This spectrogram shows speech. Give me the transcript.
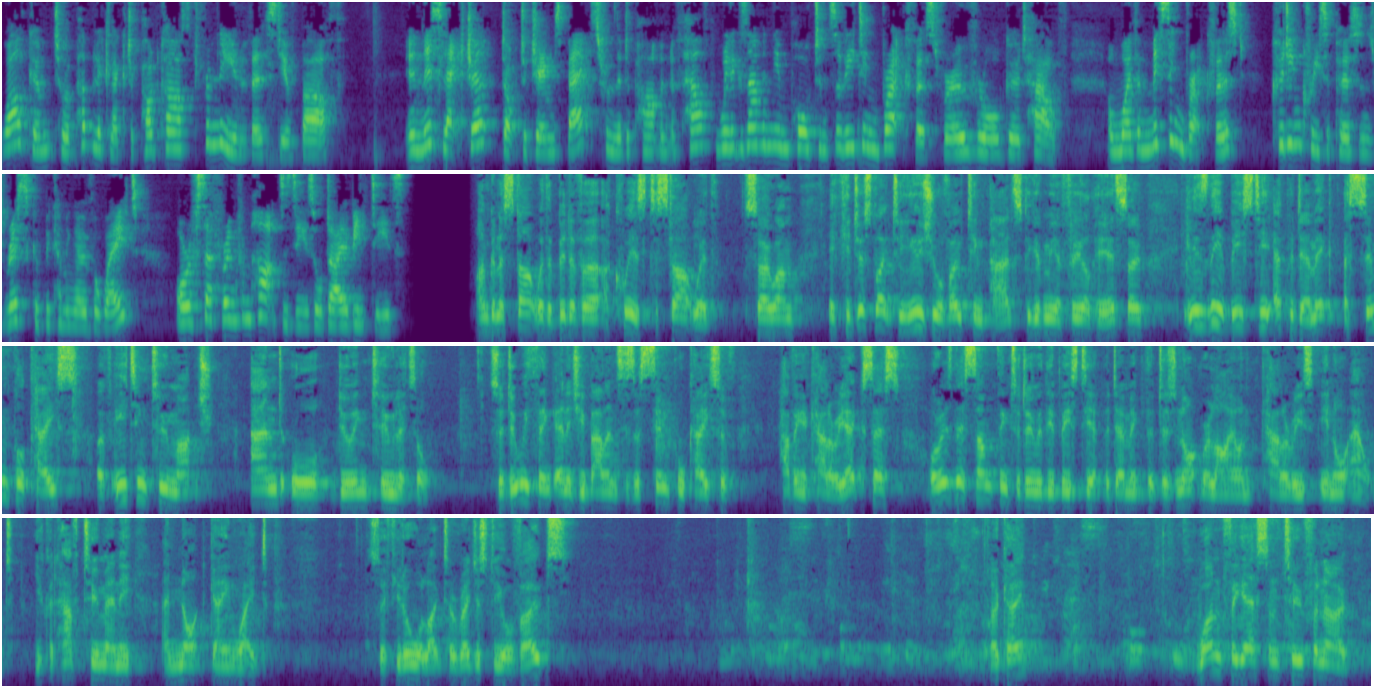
Welcome to a public lecture podcast from the University of Bath. In this lecture, Dr. James Betts from the Department of Health will examine the importance of eating breakfast for overall good health and whether missing breakfast could increase a person's risk of becoming overweight or of suffering from heart disease or diabetes. I'm going to start with a bit of a, a quiz to start with. So, um, if you'd just like to use your voting pads to give me a feel here. So, is the obesity epidemic a simple case of eating too much and or doing too little. So do we think energy balance is a simple case of having a calorie excess or is there something to do with the obesity epidemic that does not rely on calories in or out? You could have too many and not gain weight. So if you'd all like to register your votes. Okay? One for yes and two for no.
